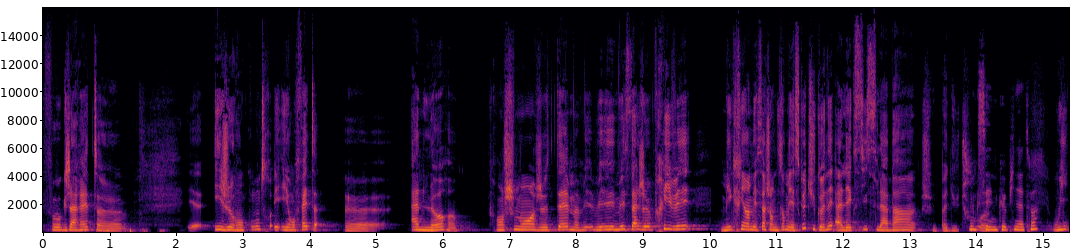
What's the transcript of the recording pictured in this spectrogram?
faut que j'arrête euh, et, je rencontre et, en fait euh, Anne-Laure franchement je t'aime mes, mes, messages privés m'écrit un message en me disant mais est-ce que tu connais Alexis là-bas? Je sais pas du tout donc c'est une copine à toi? Oui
